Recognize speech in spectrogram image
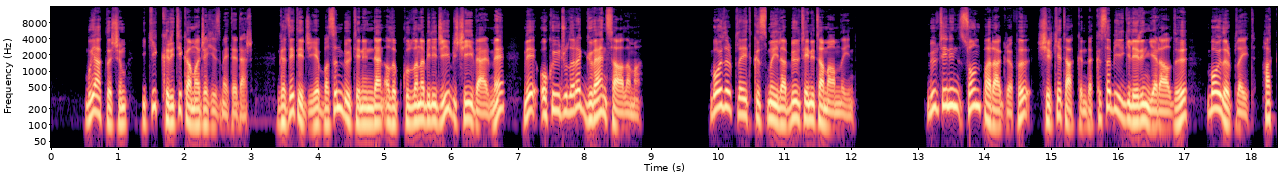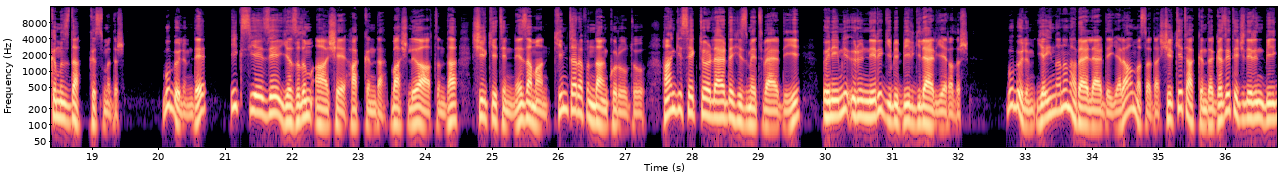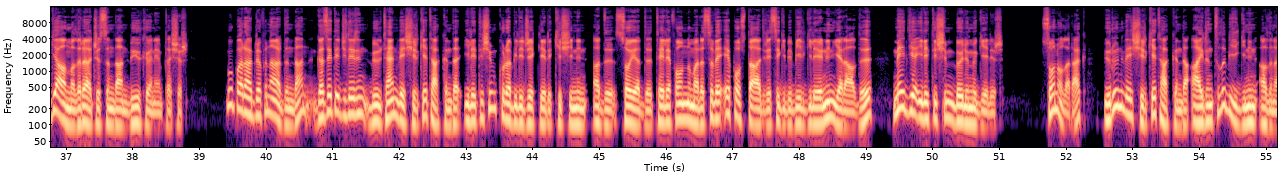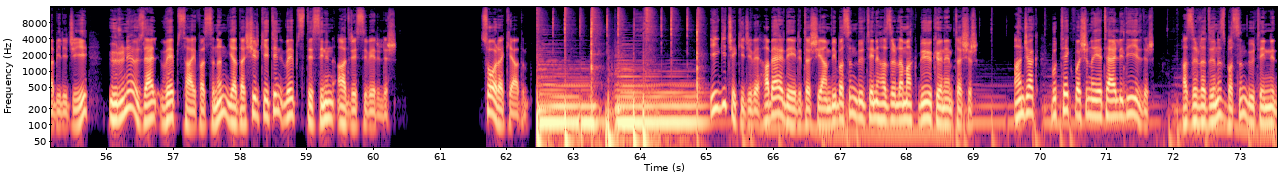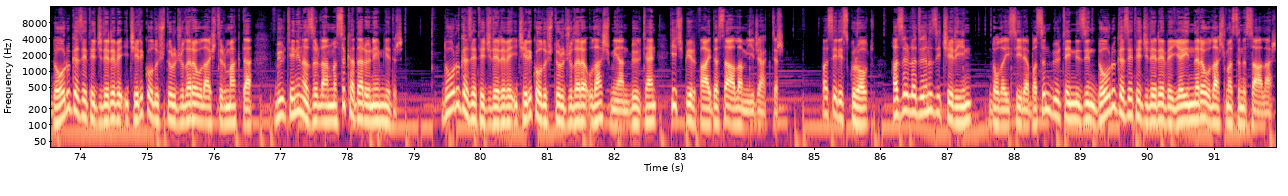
Bu yaklaşım iki kritik amaca hizmet eder. Gazeteciye basın bülteninden alıp kullanabileceği bir şey verme ve okuyuculara güven sağlama. Boilerplate kısmıyla bülteni tamamlayın. Bültenin son paragrafı şirket hakkında kısa bilgilerin yer aldığı Boilerplate hakkımızda kısmıdır. Bu bölümde XYZ Yazılım AŞ hakkında başlığı altında şirketin ne zaman, kim tarafından kurulduğu, hangi sektörlerde hizmet verdiği, önemli ürünleri gibi bilgiler yer alır. Bu bölüm yayınlanan haberlerde yer almasa da şirket hakkında gazetecilerin bilgi almaları açısından büyük önem taşır. Bu paragrafın ardından gazetecilerin bülten ve şirket hakkında iletişim kurabilecekleri kişinin adı, soyadı, telefon numarası ve e-posta adresi gibi bilgilerinin yer aldığı medya iletişim bölümü gelir. Son olarak ürün ve şirket hakkında ayrıntılı bilginin alınabileceği ürüne özel web sayfasının ya da şirketin web sitesinin adresi verilir. Sonraki adım. İlgi çekici ve haber değeri taşıyan bir basın bülteni hazırlamak büyük önem taşır. Ancak bu tek başına yeterli değildir. Hazırladığınız basın bültenini doğru gazetecilere ve içerik oluşturuculara ulaştırmak da bültenin hazırlanması kadar önemlidir. Doğru gazetecilere ve içerik oluşturuculara ulaşmayan bülten hiçbir fayda sağlamayacaktır. Facilis Growth, hazırladığınız içeriğin, dolayısıyla basın bülteninizin doğru gazetecilere ve yayınlara ulaşmasını sağlar.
